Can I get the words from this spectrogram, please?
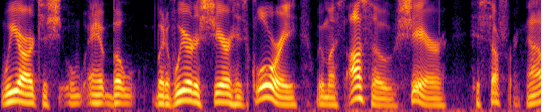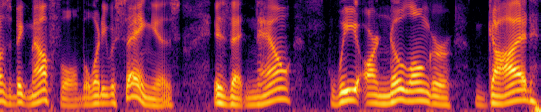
we are to, eh, but, but if we are to share his glory, we must also share his suffering. Now that was a big mouthful, but what he was saying is, is that now we are no longer God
